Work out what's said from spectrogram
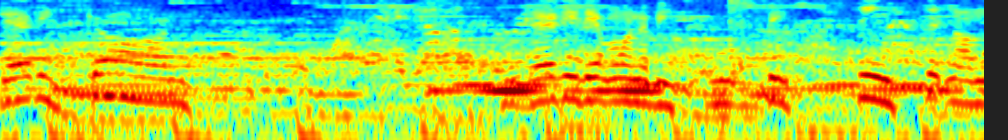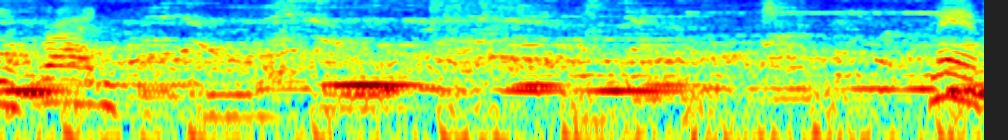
Daddy's gone. Daddy didn't want to be be seen sitting on this ride. Man,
